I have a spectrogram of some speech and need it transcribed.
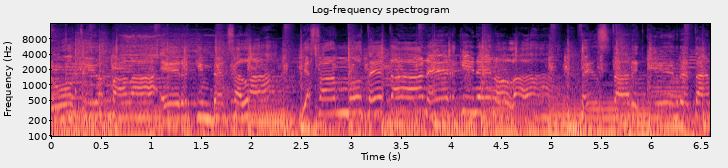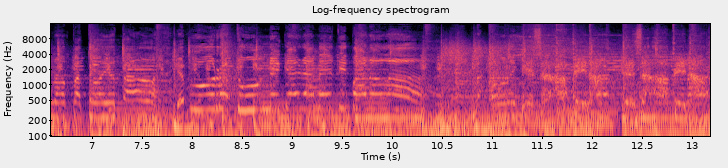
Nuotio palaa Erkin bensalla ja sammutetaan Erkinen olla. Festarit kierretään oppa Toyotalla ja vuorotunne käydään metipanolla. Mä olen kesäapina, kesäapina.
